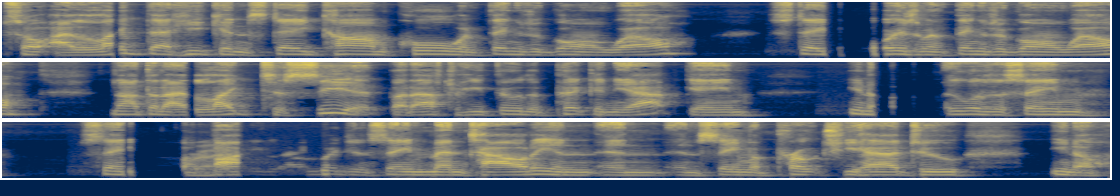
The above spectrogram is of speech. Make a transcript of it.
so I like that he can stay calm, cool when things are going well, stay poised when things are going well. Not that I like to see it, but after he threw the pick in the app game, you know, it was the same same right. body language and same mentality and and and same approach he had to, you know,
